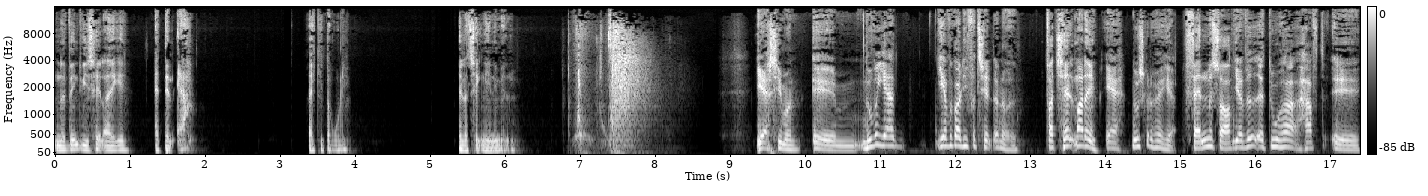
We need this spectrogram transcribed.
nødvendigvis heller ikke, at den er rigtig dårlig. Eller tingene indimellem. Ja, Simon. Øh, nu vil jeg... Jeg vil godt lige fortælle dig noget. Fortæl mig det. Ja, nu skal du høre her. Fandme så. Jeg ved, at du har haft øh,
